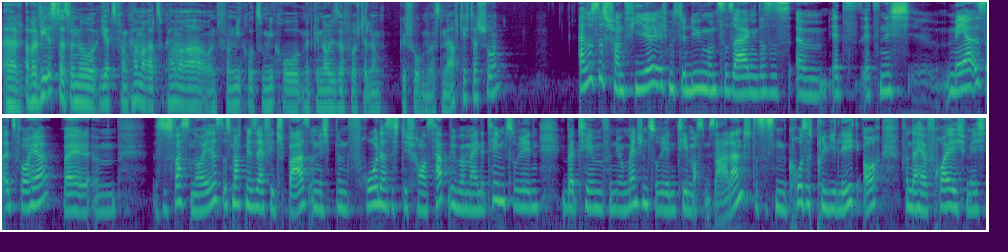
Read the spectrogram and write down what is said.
Äh, aber wie ist das, wenn du jetzt von Kamera zu Kamera und von Mikro zu Mikro mit genau dieser Vorstellung geschoben wirst? Nervt dich das schon? Also es ist schon viel. Ich müsste lügen, um zu sagen, dass es ähm, jetzt, jetzt nicht mehr ist als vorher, weil ähm, es ist was Neues. Es macht mir sehr viel Spaß und ich bin froh, dass ich die Chance habe, über meine Themen zu reden, über Themen von jungen Menschen zu reden, Themen aus dem Saarland. Das ist ein großes Privileg auch. Von daher freue ich mich,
